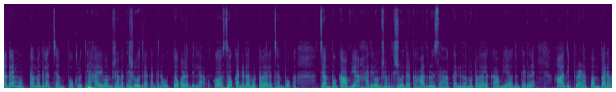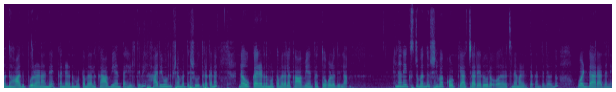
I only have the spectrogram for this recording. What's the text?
ಆದರೆ ಮೊಟ್ಟ ಮೊದಲ ಚಂಪು ಕೃತಿ ಹರಿವಂಶ ಮತ್ತು ಶೂದ್ರಕ ಅಂತ ನಾವು ತಗೊಳ್ಳೋದಿಲ್ಲ. ಸೊ ಕನ್ನಡದ ಮೊಟ್ಟ ಮೊದಲ ಚಂಪು ಚಂಪು ಕಾವ್ಯ, ಹರಿವಂಶ ಮತ್ತು ಶೂದ್ರಕ ಆದರೂ ಸಹ ಕನ್ನಡದ ಮೊಟ್ಟ ಮೊದಲ ಕಾವ್ಯ ಯಾವುದು ಅಂತ ಹೇಳಿದ್ರೆ ಆದಿಪುರಾಣ, ಪಂಪನ ಒಂದು ಆದಿಪುರಾಣ ಅಂದರೆ ಕನ್ನಡದ ಮೊಟ್ಟ ಮೊದಲ ಕಾವ್ಯ ಅಂತ ಹೇಳ್ತೀವಿ. ಹರಿವಂಶ ಮತ್ತು ಶೂದ್ರಕನ ನಾವು ಕನ್ನಡದ ಮೊಟ್ಟ ಮೊದಲ ಕಾವ್ಯ ಅಂತ ತಗೊಳ್ಳೋದಿಲ್ಲ ಇನ್ನು ನೆಕ್ಸ್ಟ್ ಬಂದು ಶಿವಕೋಟ್ಯಾಚಾರ್ಯರು ರಚನೆ ಮಾಡಿರ್ತಕ್ಕಂಥದ್ದು ಯಾವುದು? ಒಡ್ಡಾರಾಧನೆ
